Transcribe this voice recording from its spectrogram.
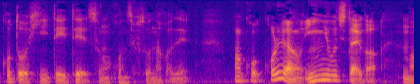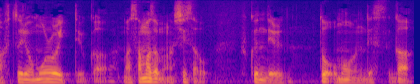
ことを引いていてそのコンセプトの中で、まあ、ここれらの引用自体がまあ普通におもろいっていうかさまざ、まな示唆を含んでると思うんですが、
